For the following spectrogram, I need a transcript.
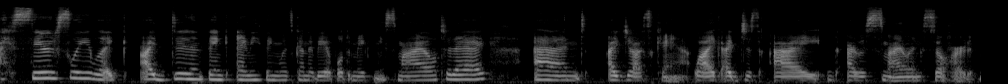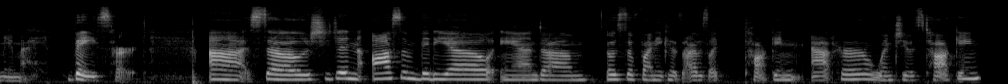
I seriously, like, I didn't think anything was going to be able to make me smile today. And I just can't. Like, I just, I, I was smiling so hard it made my face hurt. Uh, so she did an awesome video and um, it was so funny because I was like talking at her when she was talking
